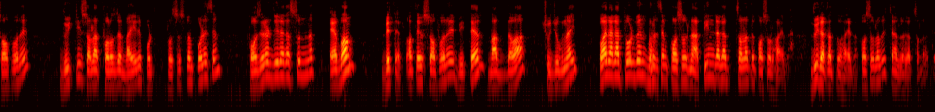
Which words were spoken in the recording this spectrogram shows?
সফরে দুইটি সলাৎ ফরজের বাইরে রসুলাম পড়েছেন ফজরের দুই রাকাত সুন্নত এবং বেতের। অতএব সফরে বেতের বাদ দেওয়া সুযোগ নাই। কয় রাগাত পড়বেন? বলেছেন কসর না, তিন রাগাত চলাতে কসর হয় না। দুই রাকাত তো হয় না, কসর হবে চার রাগাত চলাতে।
